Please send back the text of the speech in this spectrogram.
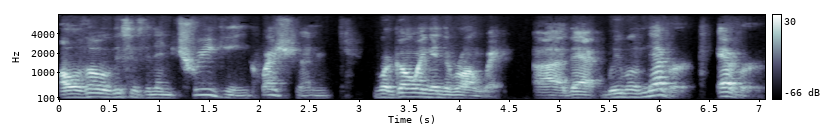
although this is an intriguing question, we're going in the wrong way, uh, that we will never, ever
